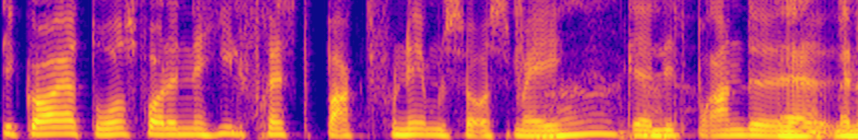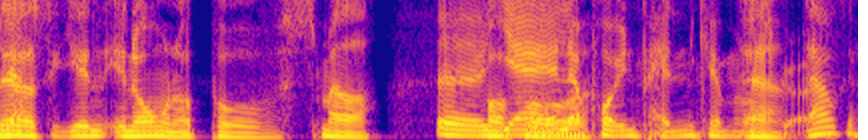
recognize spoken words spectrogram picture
Det gør, at du også får den her helt frisk bagt fornemmelse og smag. Ah, det er lidt brændte... Ja, men ellers igen en ovn op på smadder. øh, ja, få- eller på en pande kan man Ja, også gøre. ja, okay.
